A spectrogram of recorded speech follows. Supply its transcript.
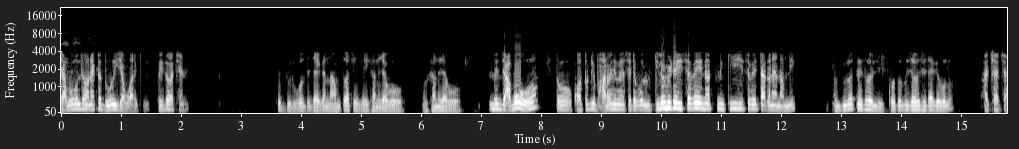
যাব বলতে অনেকটা দূরই যাব আর কি বুঝতে পারছেন? তো দূর বলতে জায়গার নাম তো আছে যে এখানে যাব ওইখানে যাব। যাব তো কত কি ভাড়া নেবেন সেটা বলুন কিলোমিটার হিসাবে না আপনি কি হিসাবে টাকা নেন আপনি? দূরত্ব এসে বললি কত দূর যাবে সেটা আগে বলো। আচ্ছা আচ্ছা।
